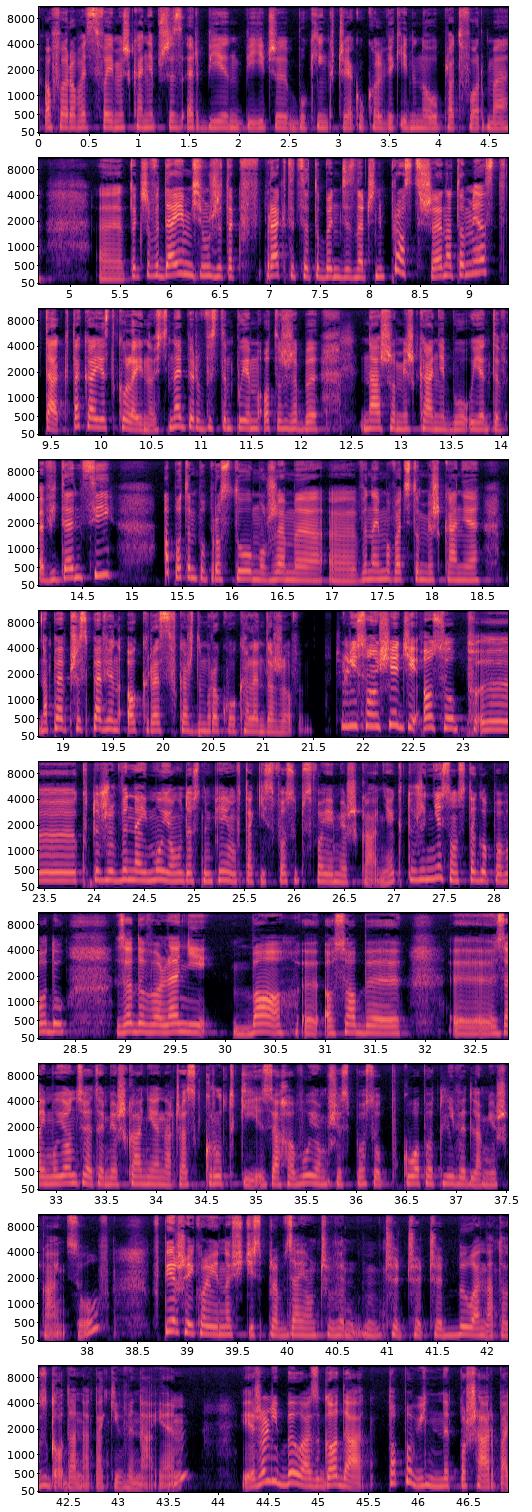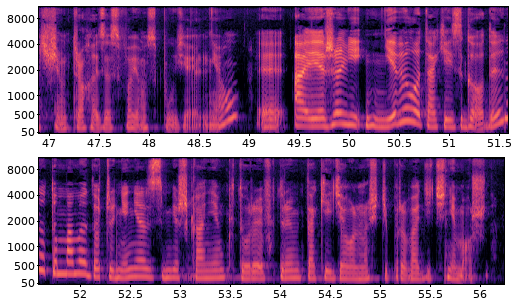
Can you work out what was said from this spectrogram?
oferować swoje mieszkanie przez Airbnb, czy Booking, czy jakąkolwiek inną platformę także wydaje mi się, że tak w praktyce to będzie znacznie prostsze, natomiast tak, taka jest kolejność. Najpierw występujemy o to, żeby nasze mieszkanie było ujęte w ewidencji, a potem po prostu możemy e, wynajmować to mieszkanie na pe przez pewien okres w każdym roku kalendarzowym. Czyli sąsiedzi osób, yy, którzy wynajmują, udostępniają w taki sposób swoje mieszkanie, którzy nie są z tego powodu zadowoleni, bo y, osoby y, zajmujące te mieszkanie na czas krótki zachowują się w sposób kłopotliwy dla mieszkańców. W pierwszej kolejności sprawdzają, czy, czy, czy, czy była na to zgoda na taki wynajem. Jeżeli była zgoda, to powinny poszarpać się trochę ze swoją spółdzielnią. E, a jeżeli nie było takiej zgody, no to mamy do czynienia z mieszkaniem, który, w którym takiej działalności prowadzić nie można.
